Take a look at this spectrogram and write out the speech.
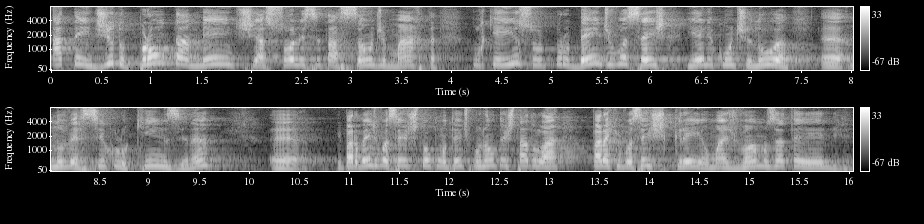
atendido prontamente a solicitação de Marta, porque isso é para o bem de vocês. E ele continua é, no versículo 15, né? É, e para o bem de vocês, estou contente por não ter estado lá, para que vocês creiam, mas vamos até Ele.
